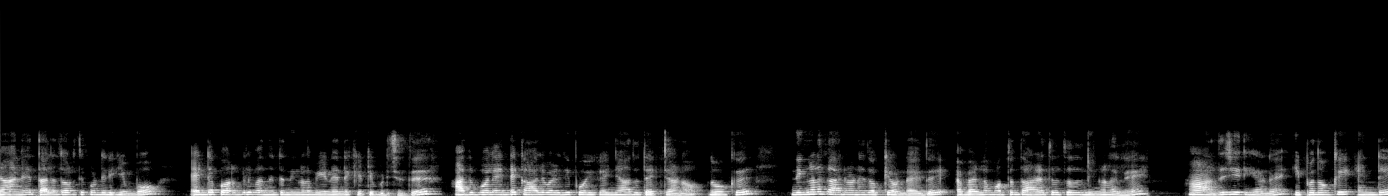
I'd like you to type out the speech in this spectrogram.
ഞാൻ തല തുറത്തിക്കൊണ്ടിരിക്കുമ്പോൾ എന്റെ പുറകിൽ വന്നിട്ട് നിങ്ങൾ വീണ് എന്നെ കെട്ടിപ്പിടിച്ചത്. അതുപോലെ എന്റെ കാൽ വഴുതി പോയി കഴിഞ്ഞാൽ അത് തെറ്റാണോ? നോക്ക് നിങ്ങളെ കാരണമാണ് ഇതൊക്കെ ഉണ്ടായത്. വെള്ളം മൊത്തം താഴെ തീർത്തത് നിങ്ങളല്ലേ? ആ അത് ശരിയാണ്. ഇപ്പൊ നോക്ക് എന്റെ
